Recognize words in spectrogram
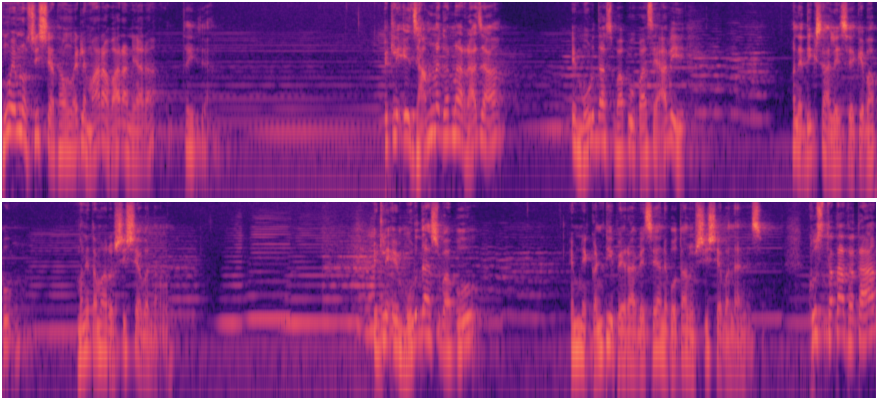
હું એમનો શિષ્ય થાઉં એટલે મારા વારા ન્યારા થઈ જાય. એટલે એ જામનગરના રાજા એ મૂળદાસ બાપુ પાસે આવી અને દીક્ષા લે છે કે, બાપુ, મને તમારો શિષ્ય બનાવો. એટલે એ મૂળદાસ બાપુ એમને કંઠી પહેરાવે છે અને પોતાનું શિષ્ય બનાવે છે. ખુશ થતા થતા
